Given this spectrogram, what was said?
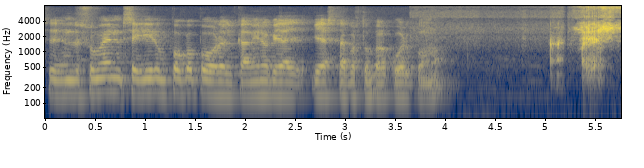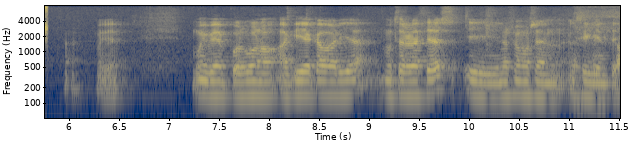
en resumen, seguir un poco por el camino que ya, ya está acostumbrado el cuerpo, ¿no? Muy bien. Muy bien, pues bueno, aquí acabaría. Muchas gracias y nos vemos en el siguiente.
